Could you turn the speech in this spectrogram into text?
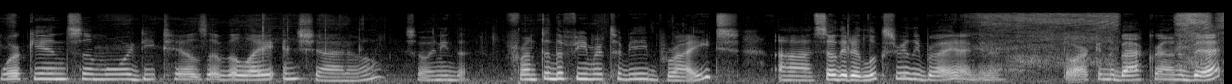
work in some more details of the light and shadow. So I need the front of the femur to be bright uh, so that it looks really bright. I'm gonna darken the background a bit.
